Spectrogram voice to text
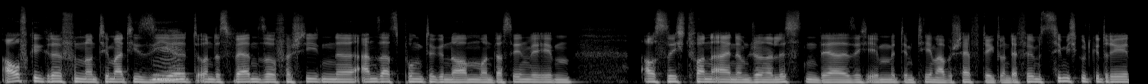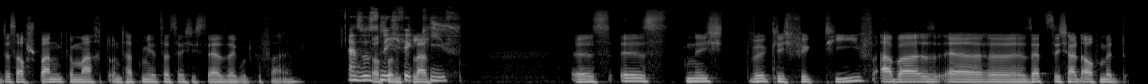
aufgegriffen und thematisiert. Mhm. Und es werden so verschiedene Ansatzpunkte genommen. Und das sehen wir eben aus Sicht von einem Journalisten, der sich eben mit dem Thema beschäftigt. Und der Film ist ziemlich gut gedreht, ist auch spannend gemacht und hat mir tatsächlich sehr, sehr gut gefallen. Also ist, ist nicht so fiktiv. Es ist nicht wirklich fiktiv, aber er äh, setzt sich halt auch mit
